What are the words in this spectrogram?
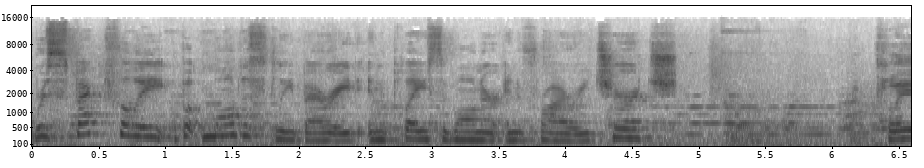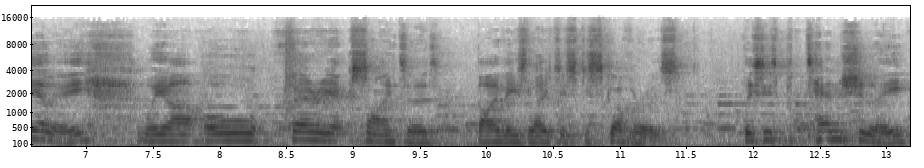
respectfully but modestly buried in a place of honour in a friary church. Clearly, we are all very excited by these latest discoveries. This is potentially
